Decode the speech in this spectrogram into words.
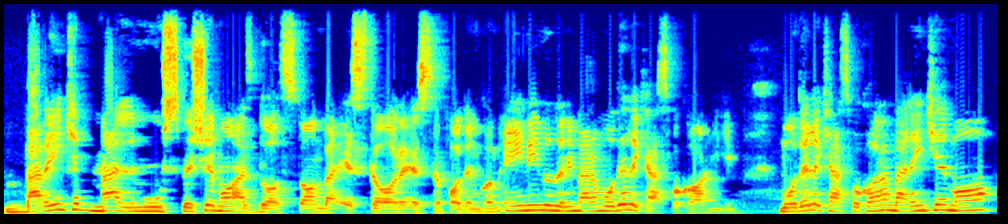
برای اینکه ملموس بشه ما از داستان و استعاره استفاده می‌کنیم. عین اینو داریم برای مدل کسب و کار میگیم. مدل کسب و کارم برای اینکه ما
